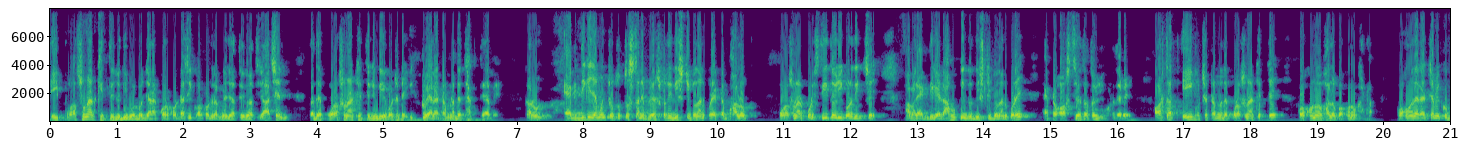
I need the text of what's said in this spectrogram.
এই পড়াশোনার ক্ষেত্রে যদি বলব, যারা কর্কট রাশি, কর্কট লগ্নে জাতীয় আছেন, তাদের পড়াশোনার ক্ষেত্রে কিন্তু এবছরটা একটু অ্যালার্ট আপনাদের থাকতে হবে। কারণ একদিকে যেমন চতুর্থ স্থানে বৃহস্পতি দৃষ্টি প্রদান করে একটা ভালো পড়াশোনার পরিস্থিতি তৈরি করে দিচ্ছে, আবার একদিকে রাহু কিন্তু দৃষ্টি প্রদান করে একটা অস্থিরতা তৈরি করে দেবে। অর্থাৎ এই বছরটা আপনাদের পড়াশোনার ক্ষেত্রে কখনো ভালো, কখনো খারাপ। কখনো দেখা যাচ্ছে আপনি খুব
